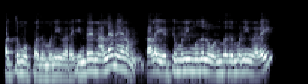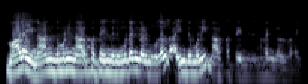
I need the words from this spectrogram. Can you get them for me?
பத்து முப்பது மணி வரை. இன்றைய நல்ல நேரம் காலை எட்டு மணி முதல் ஒன்பது மணி வரை. மாலை நான்கு மணி நாற்பத்தைந்து நிமிடங்கள் முதல் ஐந்து மணி நாற்பத்தைந்து நிமிடங்கள் வரை.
